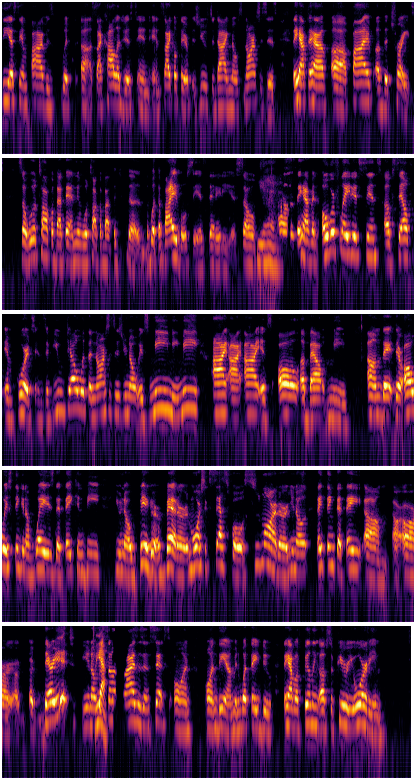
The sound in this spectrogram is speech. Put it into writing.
DSM five is what uh, psychologists and and psychotherapists use to diagnose narcissists. They have to have uh, five of the traits. So we'll talk about that, and then we'll talk about the the, the what the Bible says that it is. So yeah, uh, they have an overflated sense of self importance. If you deal with a narcissist, you know it's me, me, me, I, I, I. It's all about me. Um, they they're always thinking of ways that they can be you know bigger better more successful smarter you know they think that they um are, are, are they're it you know yeah. the sun rises and sets on on them and what they do. They have a feeling of superiority.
